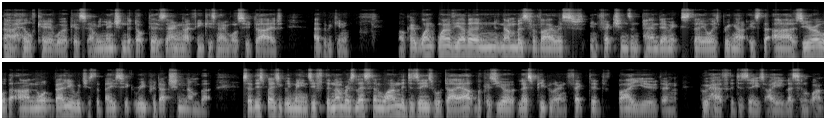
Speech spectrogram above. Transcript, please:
uh, healthcare workers, and we mentioned the Dr. Zhang, I think his name was, who died at the beginning. Okay, one, one of the other numbers for virus infections and pandemics they always bring out is the R0 or the R0 value, which is the basic reproduction number. So this basically means if the number is less than one, the disease will die out because you're, less people are infected by you than who have the disease, i.e. less than one.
